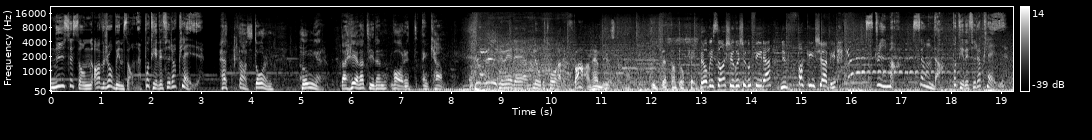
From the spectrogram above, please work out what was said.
Ny säsong av Robinson på TV4 Play. Hetta, storm, hunger. Det har hela tiden varit en kamp. Nu är det blod och tårar. Fan händer just. Det. är Detta är inte okej. Robinson 2024, nu fucking kör vi! Streama söndag på TV4 Play.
